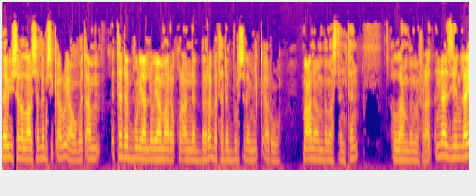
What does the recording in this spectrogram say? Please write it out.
ነቢዩ صلى الله عليه وسلم ሲቀሩ ያው በጣም تدبر ያለው ያማረ ቁርአን ነበረ በ تدبر ስለሚቀሩ ማዕናውን በማስተንተን አላህን በመፍራት። እና እዚህም ላይ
